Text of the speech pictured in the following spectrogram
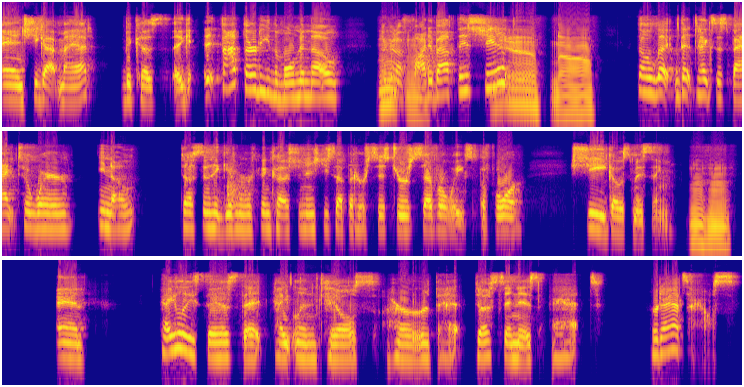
And she got mad because at 5.30 in the morning, though, they're going to fight about this shit. Yeah. No. So that, that takes us back to where, you know, Dustin had given her a concussion and she's up at her sister's several weeks before she goes missing. Mm-hmm. And Kaylee says that Kaitlyn tells her that Dustin is at her dad's house.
